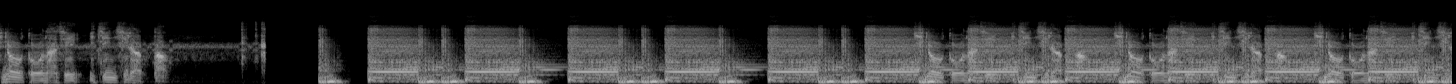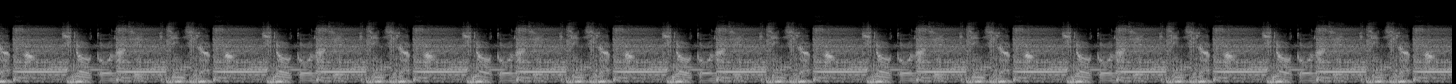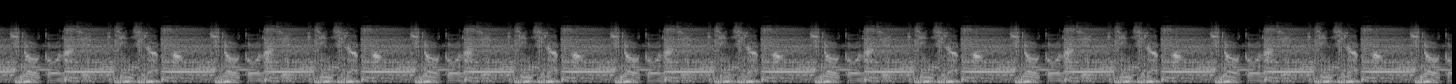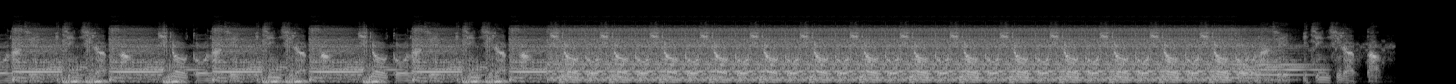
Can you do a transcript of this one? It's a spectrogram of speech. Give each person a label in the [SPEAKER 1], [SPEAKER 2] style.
[SPEAKER 1] 昨日と同じ一日だった。昨日と同じ一日だった。昨日と同じ一日だった。昨日と同じ一日だった。昨日と同じ一日だった。昨日と同じ一日だった。昨日と同じ一日だった。昨日と同じ一日だった。昨日と同じ一日ラッパ。昨日と同じ。一日ラッパ。昨日と同じ。一日ラッパ。昨日と同じ。一日ラッパ。昨日と同じ。一日ラッパ。昨日と同じ。一日ラッパ。昨日と同じ。一日ラッパ。昨日と同じ。一日ラッパ。昨日と同じ。一日ラッパ。昨日と同じ。一日ラッパ。昨日と同じ。一日ラッパ。昨日と同じ。昨日と同じ一日だった。昨日と昨日と昨日と昨日と昨日と昨日と昨日と昨日と昨日と昨日とと昨日とと昨日同じ1日だった。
